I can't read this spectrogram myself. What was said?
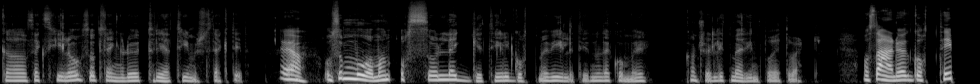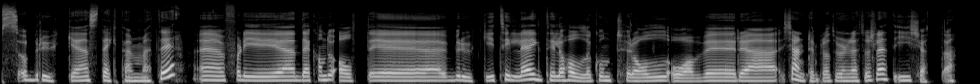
ca. seks kilo, så trenger du tre timers steketid. Ja. Og så må man også legge til godt med hviletid, men det kommer kanskje litt mer inn på etter hvert. Og så er det jo et godt tips å bruke steketermometer, eh, fordi det kan du alltid bruke i tillegg til å holde kontroll over eh, kjernetemperaturen, rett og slett, i kjøttet.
